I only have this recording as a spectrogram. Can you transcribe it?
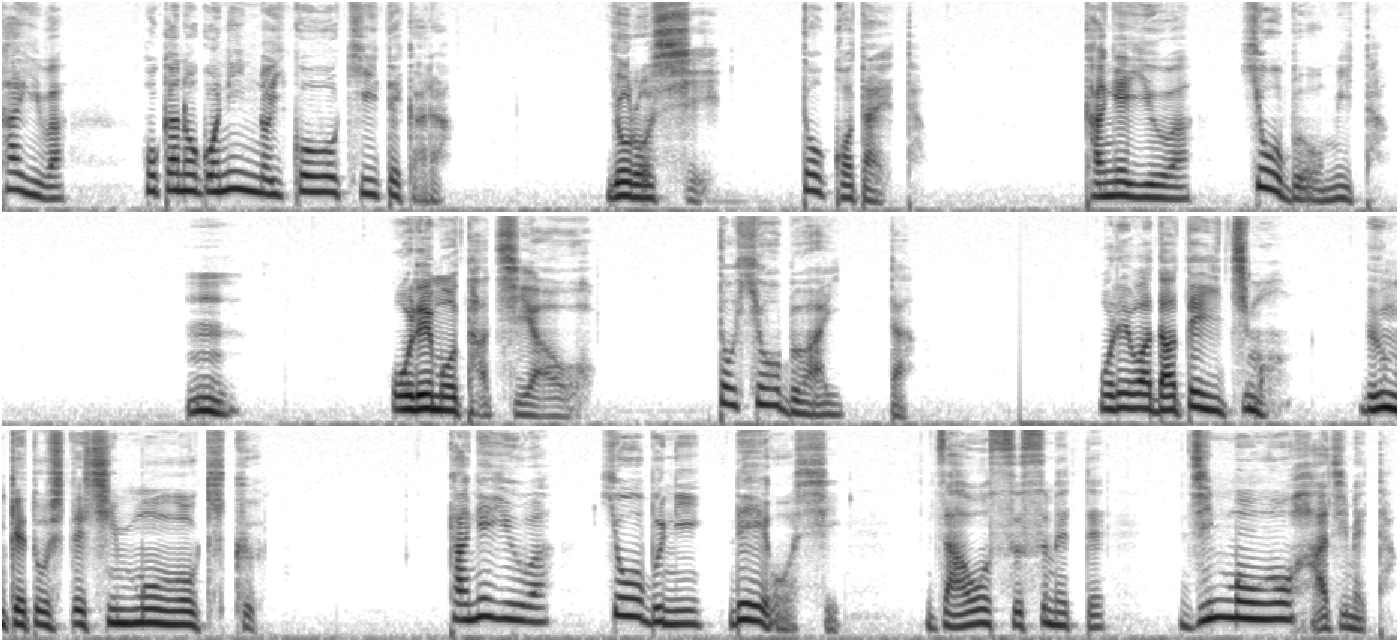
甲斐は他の5人の意向を聞いてから「よろしい」と答えた。影湯は兵部を見た「うん。俺も立ち会おう」と兵部は言った「俺は伊達一門分家として審問を聞く」影湯は兵部に礼をし座を進めて尋問を始めた。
